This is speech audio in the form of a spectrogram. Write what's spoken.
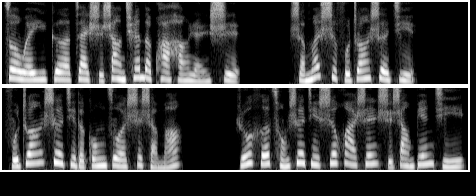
作为一个在时尚圈的跨行人士，什么是服装设计？服装设计的工作是什么？如何从设计师化身时尚编辑？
